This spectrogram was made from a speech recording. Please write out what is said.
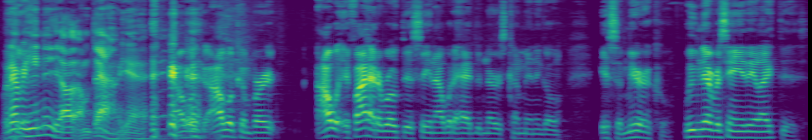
Whatever he need, I- I'm down. Yeah. I would I would convert I would if I had wrote this scene, I would have had the nurse come in and go, It's a miracle. We've never seen anything like this.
